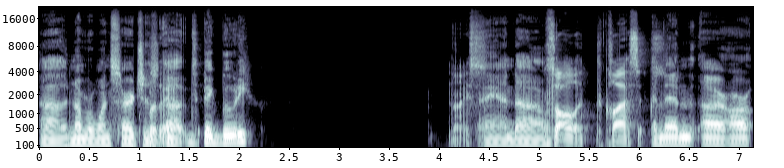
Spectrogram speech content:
Uh, the number one search is uh. Big Booty, nice and uh, solid classics and then our, our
